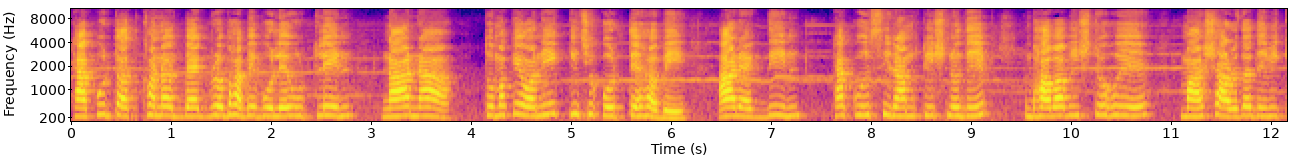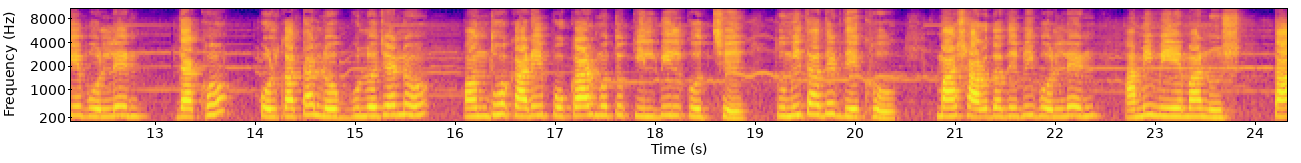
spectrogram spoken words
ঠাকুর তৎক্ষণাৎ ব্যগ্রভাবে বলে উঠলেন, না না, তোমাকে অনেক কিছু করতে হবে। আর একদিন ঠাকুর শ্রীরামকৃষ্ণদেব ভাবাবিষ্ট হয়ে মা সারদা দেবীকে বললেন দেখো কলকাতার লোকগুলো যেন অন্ধকারে পোকার মতো কিলবিল করছে তুমি তাদের দেখো। মা সারদা দেবী বললেন আমি মেয়ে মানুষ তা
